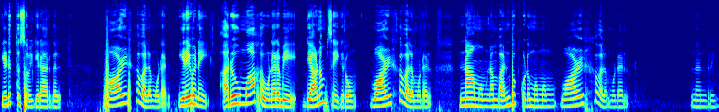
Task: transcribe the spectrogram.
எடுத்து சொல்கிறார்கள். வாழ்க வளமுடன். இறைவனை அருவமாக உணரவே தியானம் செய்கிறோம். வாழ்க வளமுடன். நாமும் நம் அன்பு குடும்பமும் வாழ்க வளமுடன். நன்றி.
